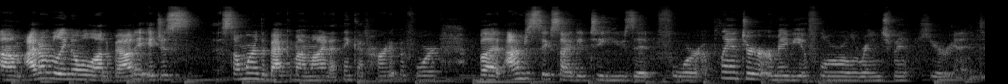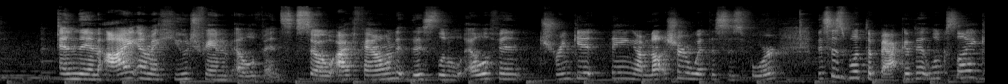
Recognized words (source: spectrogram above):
Um, I don't really know a lot about it. It just somewhere in the back of my mind, I think I've heard it before, but I'm just excited to use it for a planter or maybe a floral arrangement here in it. And then I am a huge fan of elephants. So I found this little elephant trinket thing. I'm not sure what this is for. This is what the back of it looks like.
